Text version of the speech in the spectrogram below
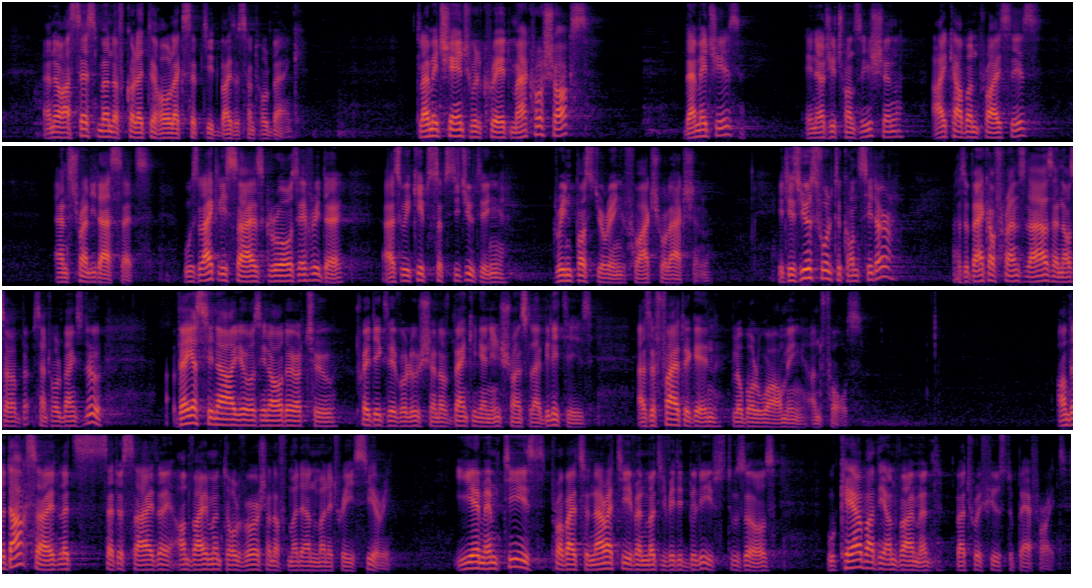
and our assessment of collateral accepted by the central bank. Climate change will create macro shocks, damages, energy transition, high carbon prices, and stranded assets, whose likely size grows every day as we keep substituting green posturing for actual action. It is useful to consider, as the Bank of France does and other central banks do, various scenarios in order to predict the evolution of banking and insurance liabilities as the fight against global warming unfolds. On the dark side, let's set aside the environmental version of modern monetary theory. EMMT provides a narrative and motivated beliefs to those who care about the environment but refuse to pay for it.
